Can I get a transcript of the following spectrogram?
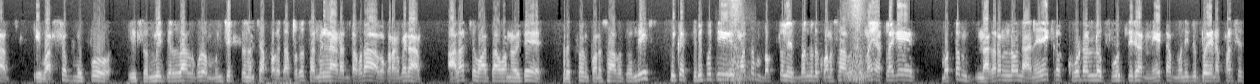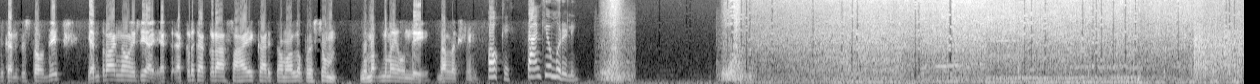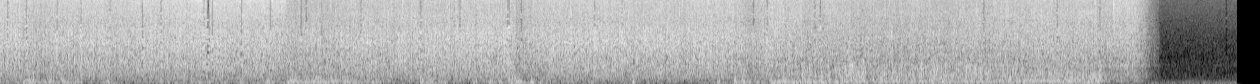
ఈ వర్షం ముప్పు ఈ తొమ్మిది జిల్లాలు కూడా ముంచెత్తుందని చెప్పక తప్పదు. తమిళనాడు అంతా కూడా ఒక రకమైన అలర్ట్ వాతావరణం అయితే ప్రస్తుతం కొనసాగుతుంది. ఇక తిరుపతి మొత్తం భక్తుల ఇబ్బందులు కొనసాగుతున్నాయి. అట్లాగే మొత్తం నగరంలోని అనేక కూడళ్ళు పూర్తిగా నీట మునిగిపోయిన పరిస్థితి కనిపిస్తోంది. యంత్రాంగం అయితే ఎక్కడికక్కడ సహాయ కార్యక్రమాల్లో ప్రస్తుతం నిమగ్నమై ఉంది. Dhanalakshmi. Okay. Thank you Murali.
